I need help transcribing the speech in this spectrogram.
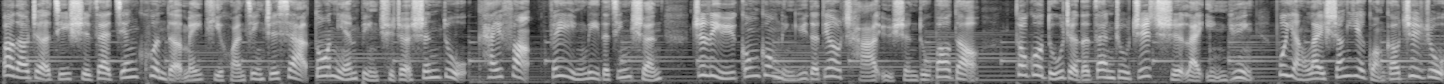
报道者即使在艰困的媒体环境之下，多年秉持着深度、开放、非营利的精神，致力于公共领域的调查与深度报道。透过读者的赞助支持来营运，不仰赖商业广告置入，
